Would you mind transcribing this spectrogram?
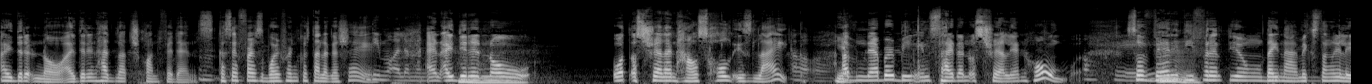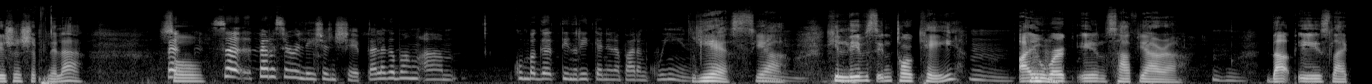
I didn't know. I didn't have much confidence. Kasi first boyfriend ko talaga siya eh. Hindi mo alam na- And I didn't know what Australian household is like. Yeah. I've never been inside an Australian home. Okay. So very different yung dynamics ng relationship nila. So, Pero sa, pero sa relationship, talaga bang, um, kumbaga, tinreat ka niya na parang queen? yes, yeah. He lives in Torquay. I work in South Yara. That is like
